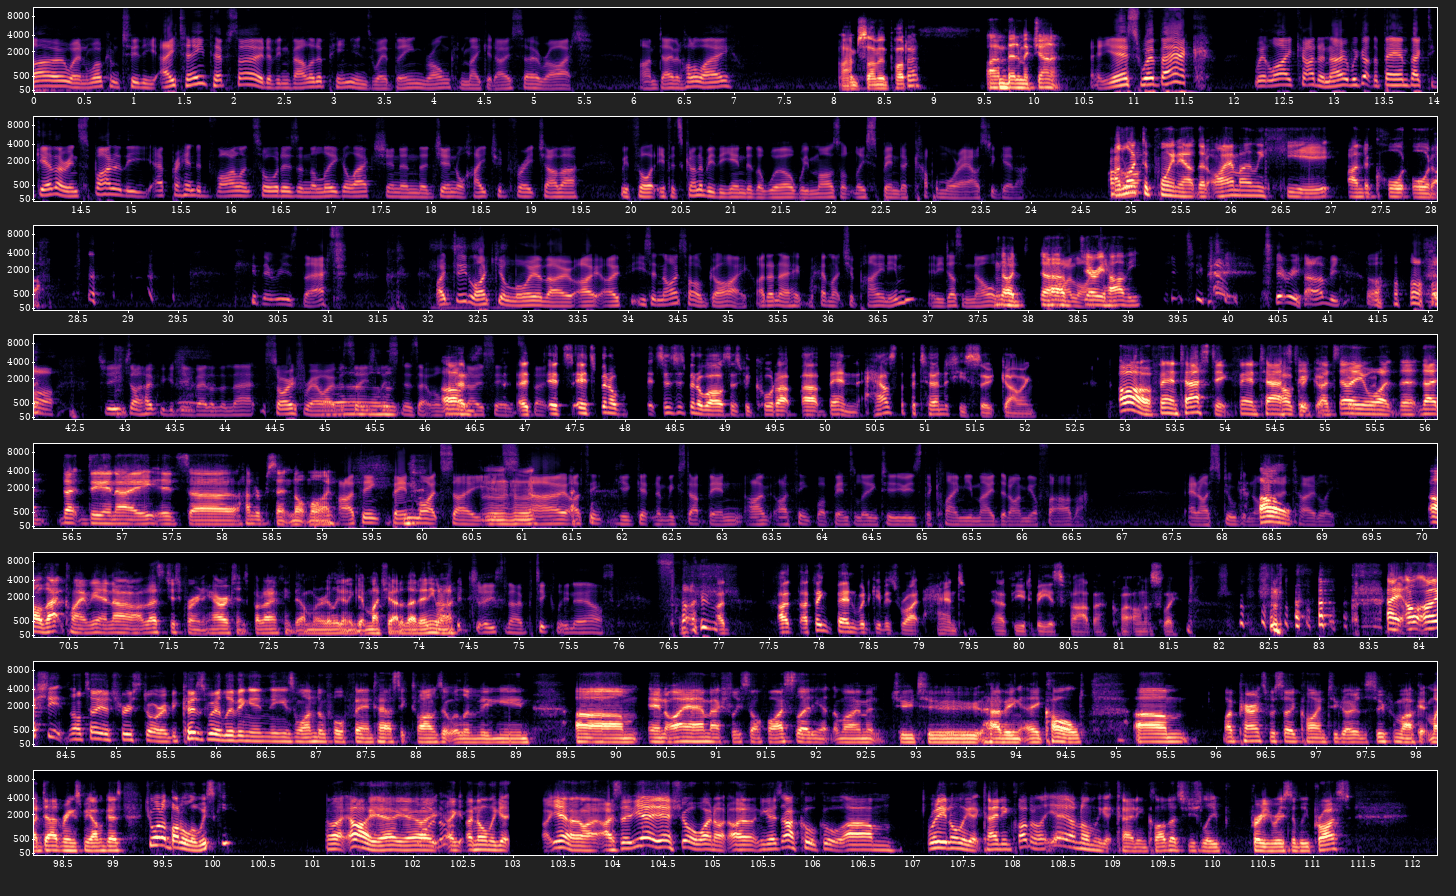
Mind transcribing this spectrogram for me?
Hello and welcome to the 18th episode of Invalid Opinions, where being wrong can make it oh so right. I'm David Holloway, I'm Simon Potter. I'm Ben McJanet. and yes, we're back. We're like, I don't know, we got the band back together in spite of the apprehended violence orders and the legal action and the general hatred for each other. We thought if it's going to be the end of the world, we might as well at least spend a couple more hours together. I'd like to point out that I am only here under court order. there is that. I do like your lawyer though. I, I he's a nice old guy. I don't know how, how much you're paying him, and he doesn't know. A No, lot. but I uh, like Gerry him. Harvey. Gerry Harvey. Oh, jeez, I hope you could do better than that. Sorry for our overseas Uh, listeners. That will um, no sense. It, but it's it's been a it, since it's been a while since we caught up. Uh, ben, how's the paternity suit going? Oh, fantastic, fantastic! good, I tell good, you good. what, that that that DNA, it's uh, 100% not mine. I think Ben might say it's Mhm. no. I think you're getting it mixed up, Ben. I, I think what Ben's alluding to is the claim you made that I'm your father, and I still deny Oh. that totally. Oh, that claim, yeah, no, that's just for inheritance, but I don't think that I'm really going to get much out of that No, anyway. jeez, no, particularly now. So I, I, I think Ben would give his right hand uh, for you to be his father. Quite honestly, Hey, I'll I'll actually, I'll tell you a true story because we're living in these wonderful, fantastic times that we're living in. Um, and I am actually self isolating at the moment due to having a cold. Um, my parents were so kind to go to the supermarket. My dad rings me up and goes, Do you want a bottle of whiskey? I'm like, Oh, yeah, yeah. Why I, not? I, I normally get, uh, yeah. I, I said, Yeah, yeah, sure. Why not? Uh, and he goes, Oh, cool, cool. Um, what do you normally get? Canadian Club? I'm like, Yeah, I normally get Canadian Club. That's usually pretty reasonably priced.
